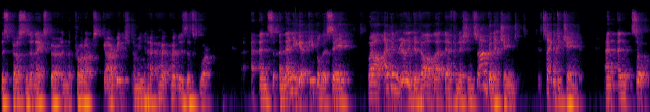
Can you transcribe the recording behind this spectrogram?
this person's an expert and the product's garbage. I mean, how, how, how does this work? And, so, and then you get people that say, well, I didn't really develop that definition, so I'm going to change it. It's time to change it. And, and so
